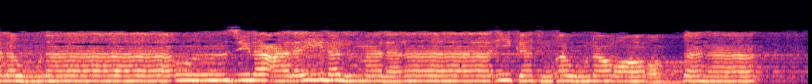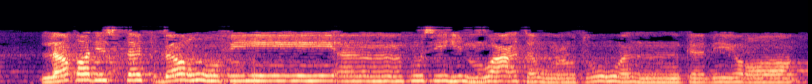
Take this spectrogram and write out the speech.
لولا أنزل علينا الملائكة أو نرى ربنا لقد استكبروا في أنفسهم وعتوا عتوا كبيرا.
